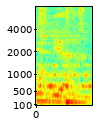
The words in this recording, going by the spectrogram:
Cumbia.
